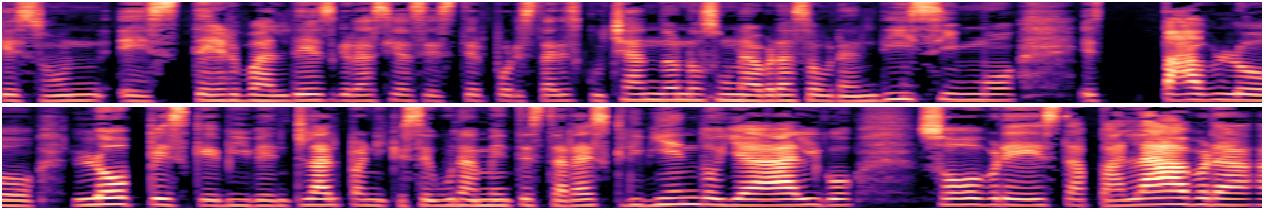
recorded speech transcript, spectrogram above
que son Esther Valdés, gracias Esther por estar escuchándonos, un abrazo grandísimo. Pablo López, que vive en Tlalpan y que seguramente estará escribiendo ya algo sobre esta palabra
